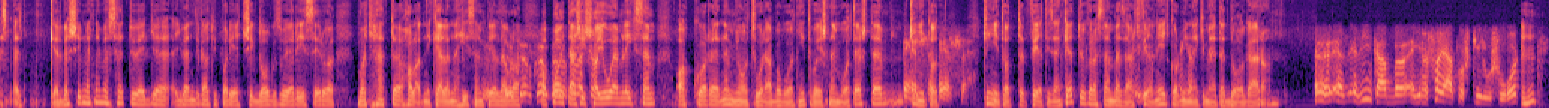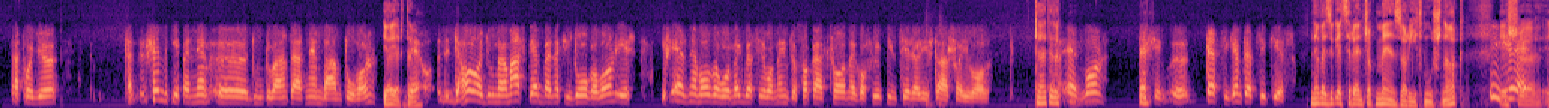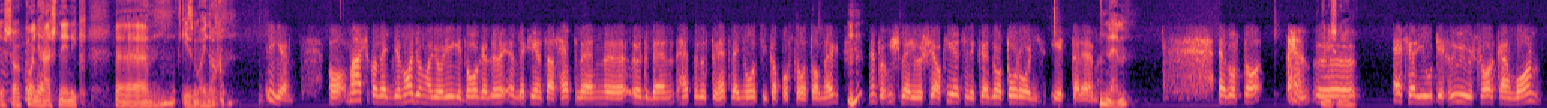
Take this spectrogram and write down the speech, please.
ez, ez kedvességnek nevezhető egy, egy vendéglátóipari egység dolgozója részéről, vagy hát haladni kellene, hiszen például a, a pajtás is, ha jól emlékszem, akkor nem 8 órába volt nyitva, és nem volt este, kinyitott, kinyitott fél tizenkettőkor, aztán bezárt fél négykor, mindenki mehetett dolgára. Ez, ez inkább egy ilyen sajátos stílus volt, uh-huh. tehát hogy tehát semmiképpen nem ö, durván, tehát nem bántóan. Ja, értem. De, de haladjunk, mert a másik embernek is dolga van, és, és ez nem az, ahol megbeszélve menjünk a szakáccsal, meg a főpincérrel és társaival. Tehát ez, a... ez van, tessék, ö, tetszik, nem tetszik, kész. Nevezzük egyszerűen csak menzaritmusnak, Igen, és, és a konyhás nénik uh, izmainak. Igen. A másik az egy nagyon-nagyon régi dolog, ez 1975-ben, 75-78-ig tapasztaltam meg. Uh-huh. Nem tudom, ismerőse a 9. a Torony étterem. Nem. Ez ott a Ecseri út és Ülő sarkán van,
